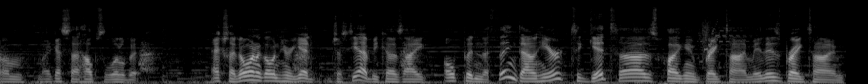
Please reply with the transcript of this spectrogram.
Um, I guess that helps a little bit. Actually, I don't want to go in here yet, just yet, because I opened the thing down here to get, uh, this is probably break time. It is break time.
